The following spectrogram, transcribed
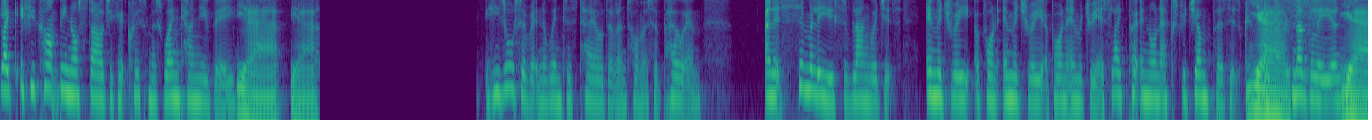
like, if you can't be nostalgic at Christmas, when can you be? Yeah, yeah. He's also written A Winter's Tale, Dylan Thomas, a poem. And it's similar use of language. It's imagery upon imagery upon imagery. It's like putting on extra jumpers. It's kind Yes. like snuggly and. Yeah,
